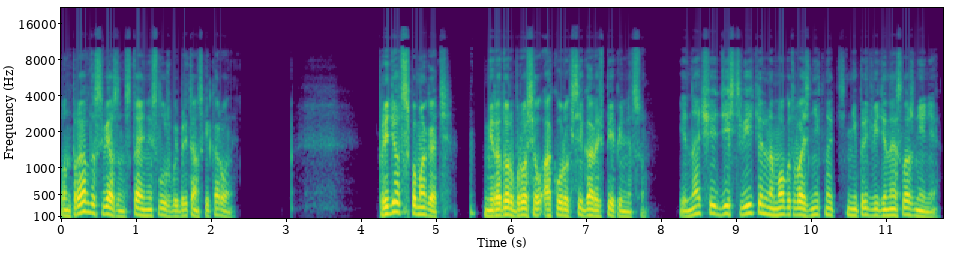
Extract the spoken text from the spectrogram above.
«Он правда связан с тайной службой британской короны?» Придется помогать. Мирадор бросил окурок сигары в пепельницу. Иначе действительно могут возникнуть непредвиденные осложнения.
